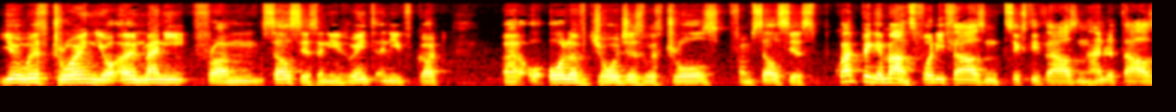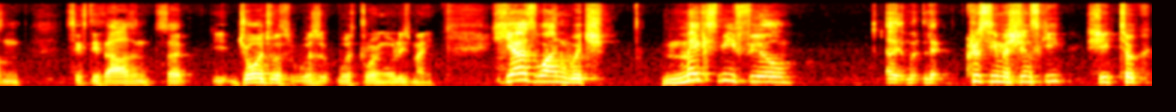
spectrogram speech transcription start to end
you're withdrawing your own money from Celsius. And he went and you've got uh, all of George's withdrawals from Celsius, quite big amounts 40,000, 60,000, 100,000, 60,000. So George was, was withdrawing all his money. Here's one which makes me feel uh, Krissy Mashinsky, she took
